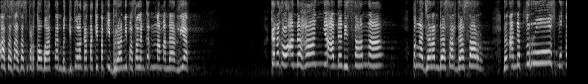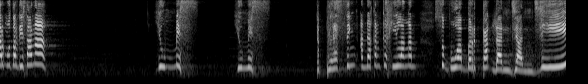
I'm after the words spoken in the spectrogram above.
asas-asas pertobatan. Begitulah kata kitab Ibrani pasal yang ke-6 Anda lihat. Karena kalau Anda hanya ada di sana, pengajaran dasar-dasar dan Anda terus mutar-mutar di sana, you miss, you miss the blessing. Anda akan kehilangan sebuah berkat dan janji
